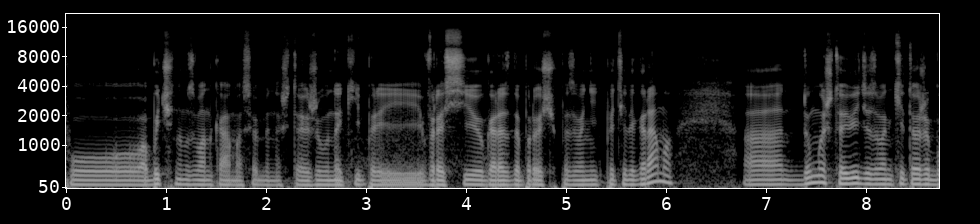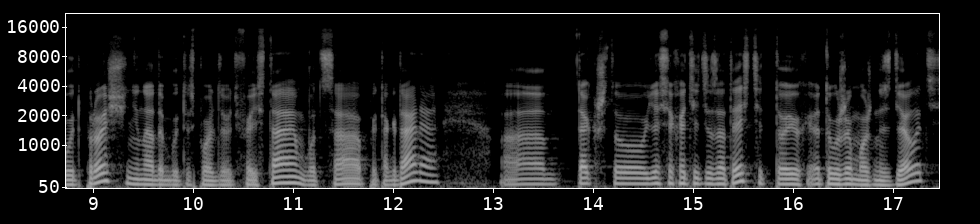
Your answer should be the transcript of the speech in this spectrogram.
по обычным звонкам, особенно, что я живу на Кипре и в Россию гораздо проще позвонить по Телеграму. А, думаю, что видеозвонки тоже будет проще, не надо будет использовать FaceTime, WhatsApp и так далее. А, так что, если хотите затестить, то их, это уже можно сделать.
